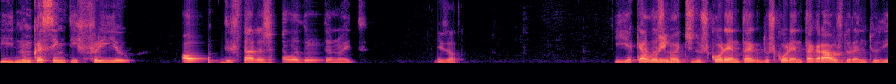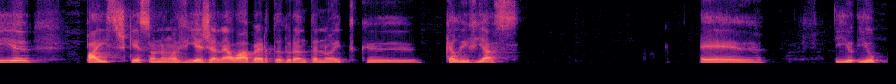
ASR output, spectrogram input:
E nunca senti frio ao de fechar a janela durante a noite. Exato. E aquelas aí. noites dos 40, dos 40 graus durante o dia, pá, e se esqueçam, não havia janela aberta durante a noite que, que aliviasse. É... E eu, eu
